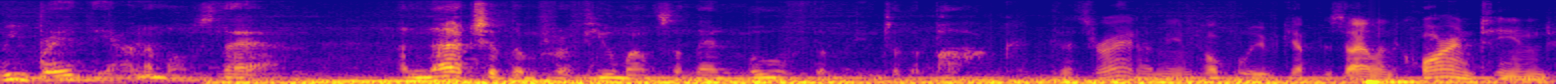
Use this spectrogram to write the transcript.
We bred the animals there and nurtured them for a few months and then moved them into the park. That's right. I mean, hopefully we've kept this island quarantined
